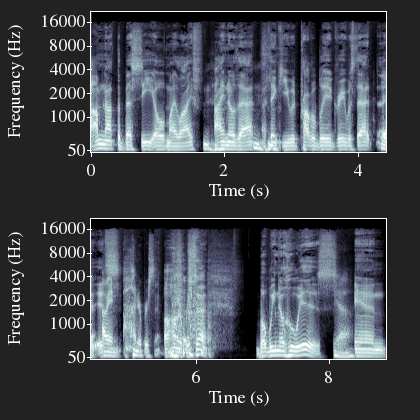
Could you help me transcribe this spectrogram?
I'm not the best CEO of my life. Mhm. I know that. I Mhm. think you would probably agree with that. Yeah, I mean, 100%. hundred percent. But we know who is, Yeah. and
